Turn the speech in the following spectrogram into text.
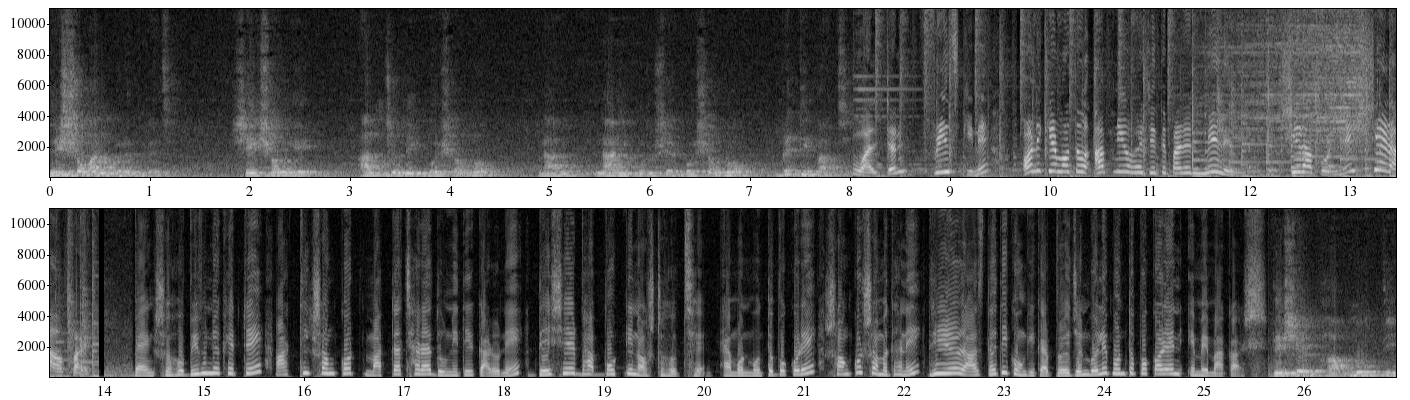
দৃশ্যমান করে তুলেছে। সেই সঙ্গে আঞ্চলিক বৈষম্য, নারী পুরুষের বৈষম্য বৃদ্ধি পাচ্ছে। ওয়ালটন ফ্রিজ কিনে অনেকের মতো আপনিও হয়ে যেতে পারেন মেলেনিয়া সেরা পণ্যের সেরা অফার। ব্যাংক সহ বিভিন্ন ক্ষেত্রে আর্থিক সংকট মাত্রা ছাড়া দুর্নীতির কারণে দেশের ভাবমূর্তি নষ্ট হচ্ছে। এমন মন্তব্য করে সংকট সমাধানে দৃঢ় রাজনৈতিক অঙ্গীকার প্রয়োজন বলে মন্তব্য করেন এম এম আকাশ। দেশের ভাবমূর্তি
